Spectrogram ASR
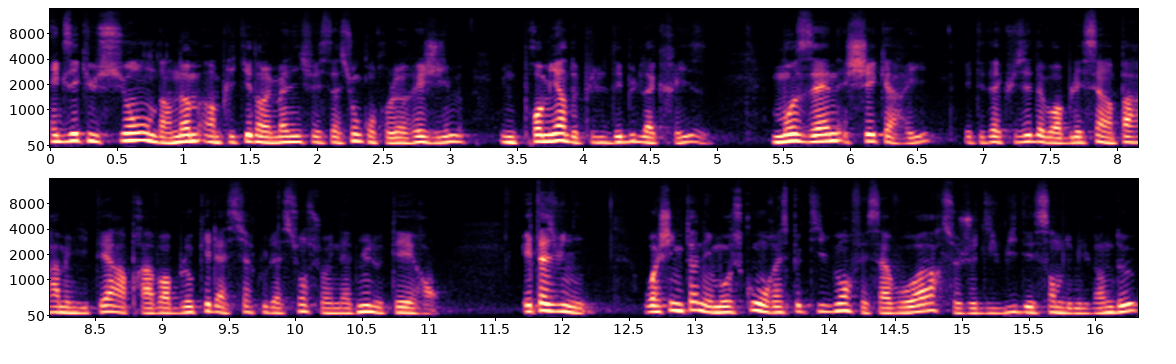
exécution d'un homme impliqué dans les manifestations contre le régime, une première depuis le début de la crise. Mozen Shekari était accusé d'avoir blessé un paramilitaire après avoir bloqué la circulation sur une avenue de Téhéran. États-Unis. Washington et Moscou ont respectivement fait savoir, ce jeudi 8 décembre 2022,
